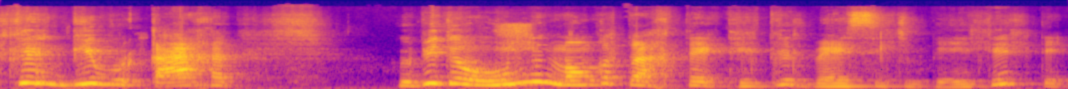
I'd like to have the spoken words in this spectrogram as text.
Тэгэхээр би бүр гайхаад би тэгээ өмнө нь Монголд байхдаа тэгдгэл байсан юм бэлээ л дээ.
